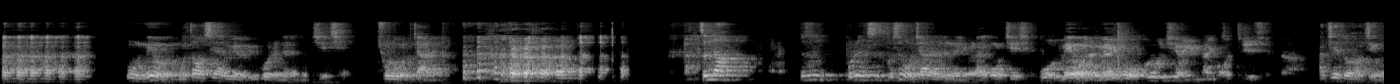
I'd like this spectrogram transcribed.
我没有，我到现在没有遇过人来跟我借钱，除了我的家人。真的、啊，就是不认识，不是我家人的人有来跟我借钱。我没有，我没遇过。我有人来跟我借钱的、啊。他借多少金额？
